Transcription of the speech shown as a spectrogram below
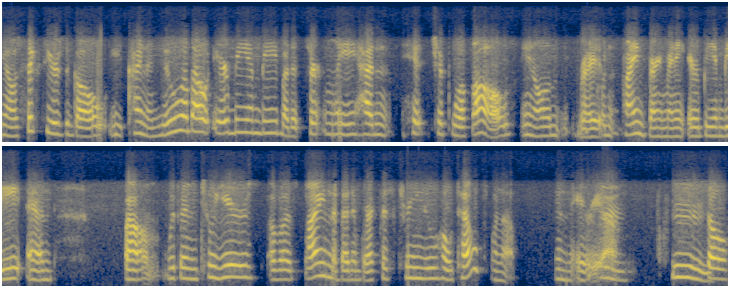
You know, six years ago you kind of knew about Airbnb, but it certainly hadn't hit Chippewa Falls. You know, Right. you couldn't find very many Airbnb, and um, within two years of us buying the bed and breakfast, three new hotels went up in the area. Mm. So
